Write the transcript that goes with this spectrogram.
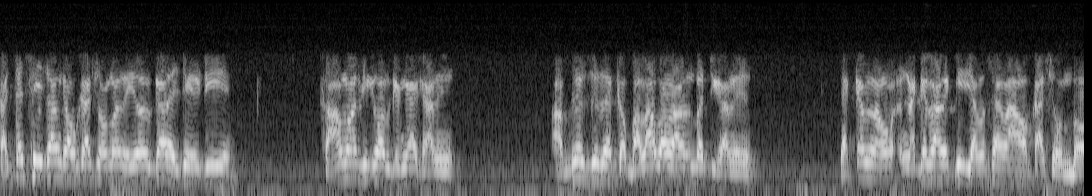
కంటెస్ట్ చేయడానికి అవకాశం ఉన్న నియోజకాలు అయితే ఏంటి? సామాజిక వర్గంగా కానీ అభ్యర్థుల యొక్క బలాబలాలను బట్టి కానీ ఎక్కడ నగరానికి జనసేన అవకాశం ఉందో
